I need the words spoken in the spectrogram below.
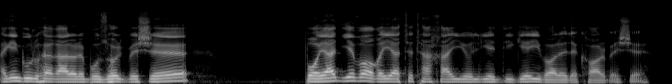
اگه این گروه قرار بزرگ بشه باید یه واقعیت تخیلی دیگه ای وارد کار بشه.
